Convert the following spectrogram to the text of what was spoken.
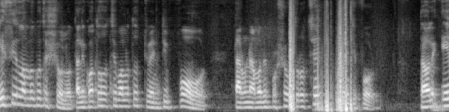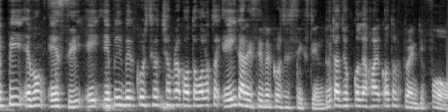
এসি এর লম্ব হচ্ছে ষোলো। তাহলে কত হচ্ছে বলো তো? টোয়েন্টি ফোর তার মানে আমাদের প্রশ্নের উত্তর হচ্ছে টোয়েন্টি ফোর তাহলে এপি এবং এসি এই এপির বের করছি হচ্ছে আমরা কত বলো তো? এইট আর এসি বের করছি সিক্সটিন দুইটা যোগ করলে হয় কত? টোয়েন্টি ফোর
